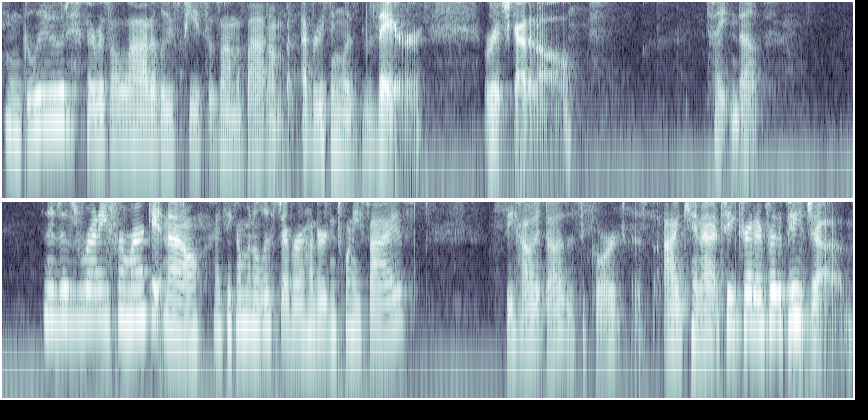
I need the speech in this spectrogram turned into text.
and glued. There was a lot of loose pieces on the bottom, but everything was there. Rich got it all tightened up. And it is ready for market now. I think I'm going to list for 125. See how it does. It's gorgeous. I cannot take credit for the paint job.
